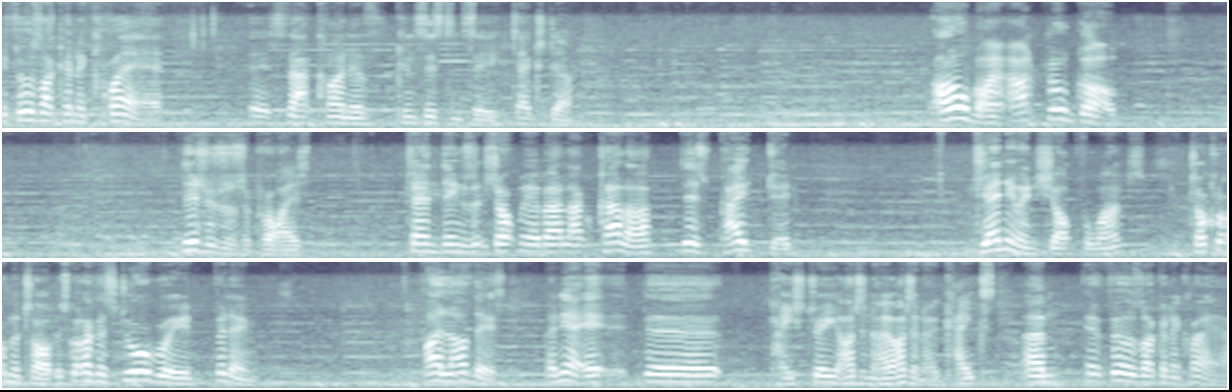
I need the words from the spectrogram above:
it feels like an eclair. It's that kind of consistency, texture. Oh my actual god! this was a surprise. 10 things that shocked me about Tlaxcala. This cake did. Genuine shock for once. Chocolate on the top. It's got like a strawberry filling. I love this. And yeah, it, the pastry, I don't know, I don't know, cakes. Um, it feels like an eclair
